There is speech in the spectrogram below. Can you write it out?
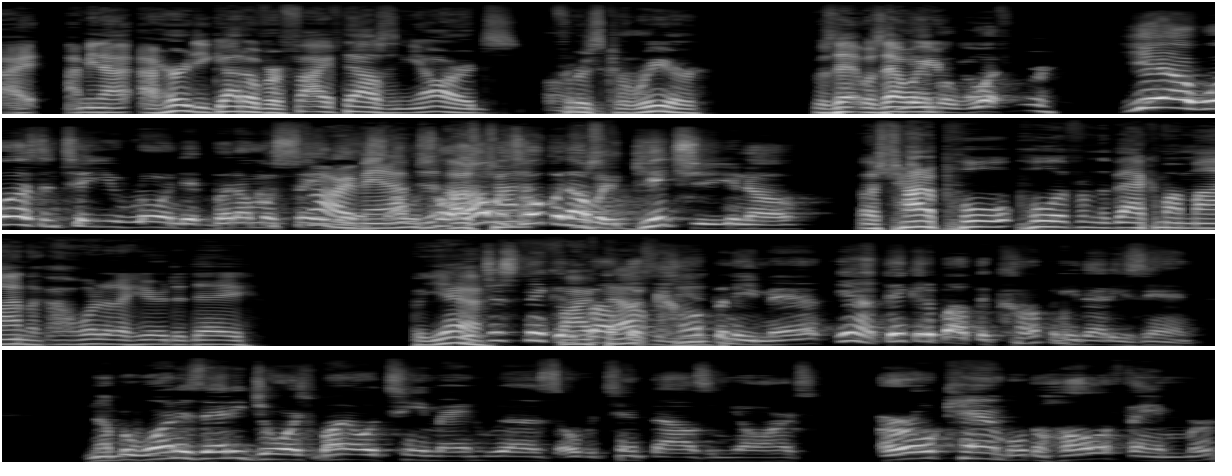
I, I mean, I, I, heard he got over five thousand yards oh, for his career. Was that was that yeah, what you were what, for? Yeah, I was until you ruined it. But I'm gonna say sorry, this. man. I was, just, I was, I was hoping to, I would get you. You know, I was trying to pull pull it from the back of my mind, like, oh, what did I hear today? But yeah, But just thinking 5, about the company, man. man. Yeah, thinking about the company that he's in. Number one is Eddie George, my old teammate, who has over ten thousand yards. Earl Campbell, the Hall of Famer,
